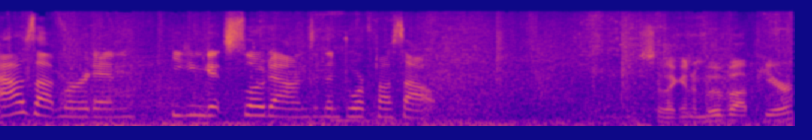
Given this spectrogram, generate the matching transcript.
as that Muradin, he can get slowdowns and then Dwarf Toss out. So they're going to move up here.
